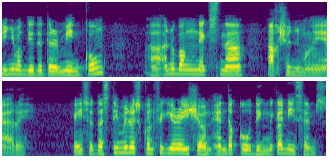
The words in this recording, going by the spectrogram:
Yun yung magde-determine kung uh, ano bang next na action yung mangyayari. Okay, so the stimulus configuration and the coding mechanisms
